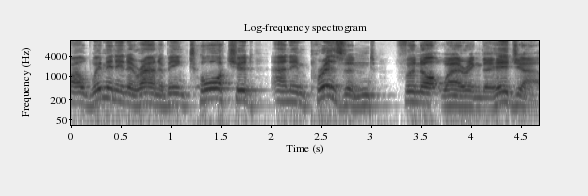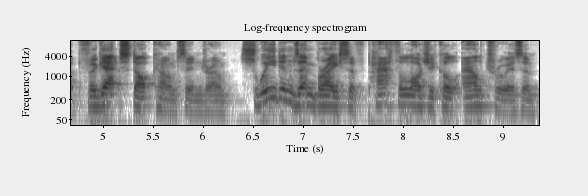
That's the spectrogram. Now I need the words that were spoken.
while women in Iran are being tortured and imprisoned for not wearing the hijab. Forget Stockholm Syndrome. Sweden's embrace of pathological altruism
